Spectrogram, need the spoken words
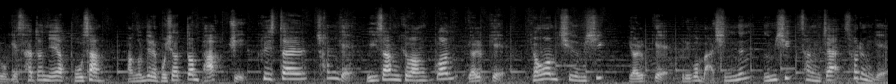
요게 사전 예약 보상. 방금 전에 보셨던 박쥐 크리스탈 1000개 의상 교환권 10개 경험치 음식 10개 그리고 맛있는 음식 상자 30개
